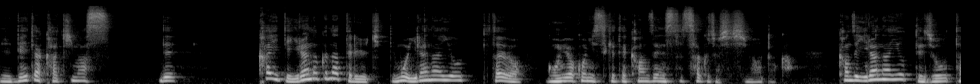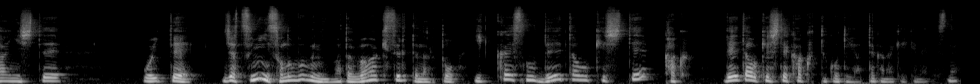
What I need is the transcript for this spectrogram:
データ書きます。で、書いていらなくなってる雪ってもういらないよ。例えばゴミ箱につけて完全削除してしまうとか、完全いらないよって状態にしておいて、じゃあ次にその部分にまた上書きするってなると、一回そのデータを消して書く。データを消して書くってことをやっていかなきゃいけないんですね。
